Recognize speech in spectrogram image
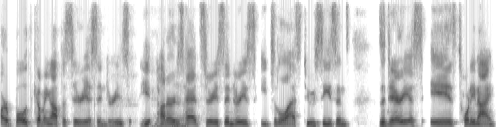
are both coming off of serious injuries. He, Hunter has Yeah. had serious injuries each of the last two seasons. Za'Darius is 29.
